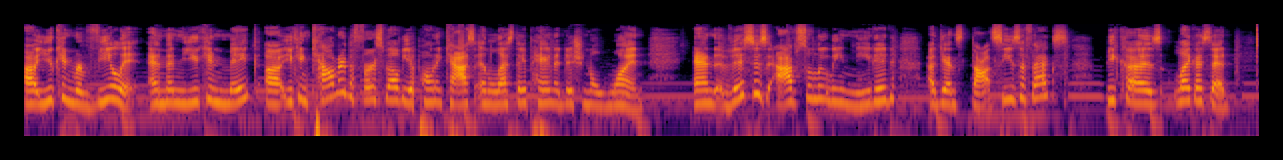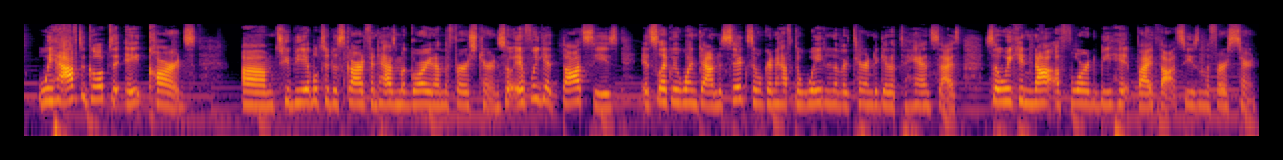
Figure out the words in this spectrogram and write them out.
uh, you can reveal it, and then you can make, uh, you can counter the first spell the opponent casts unless they pay an additional one. And this is absolutely needed against Thoughtseize effects because, like I said, we have to go up to eight cards um, to be able to discard Phantasmagorian on the first turn. So if we get Thoughtseize, it's like we went down to six and we're going to have to wait another turn to get up to hand size. So we cannot afford to be hit by Thoughtseize in the first turn.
